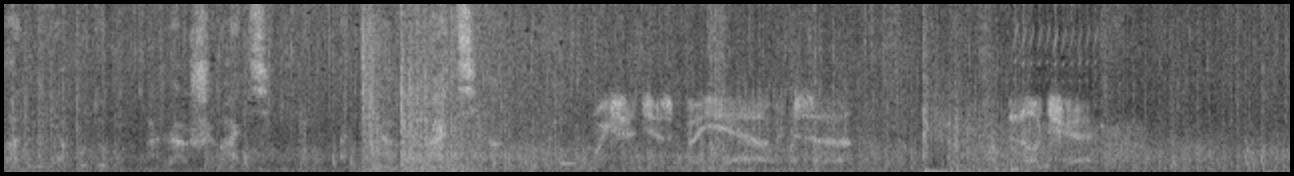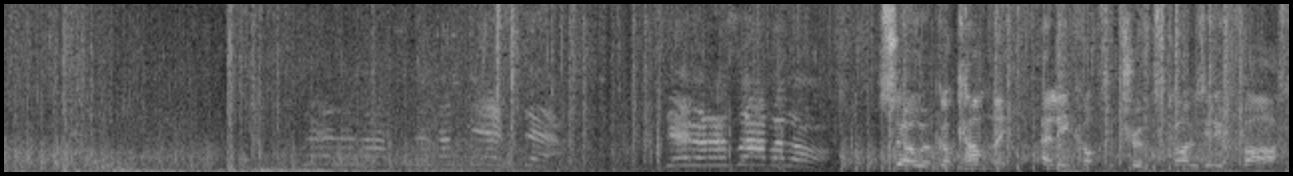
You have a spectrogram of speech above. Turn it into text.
Ладно, я буду разжевать. So we've got company. Helicopter troops closing in fast.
